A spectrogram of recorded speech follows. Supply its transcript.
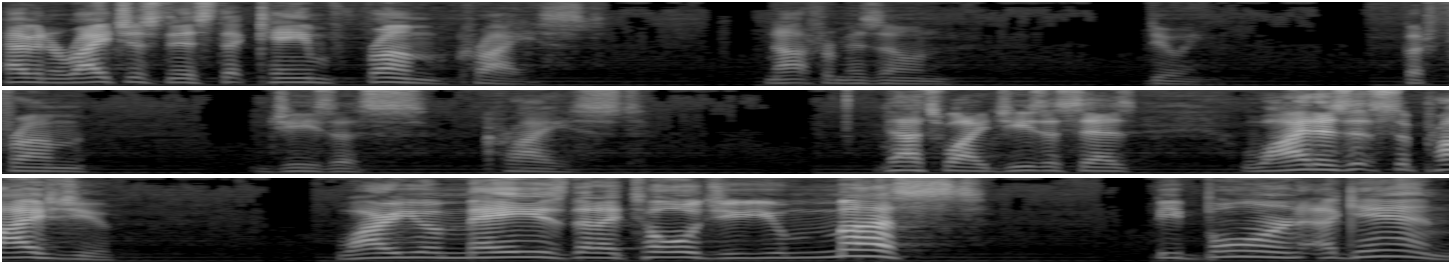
having a righteousness that came from Christ not from his own doing, but from Jesus Christ. That's why Jesus says, Why does it surprise you? Why are you amazed that I told you you must be born again?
